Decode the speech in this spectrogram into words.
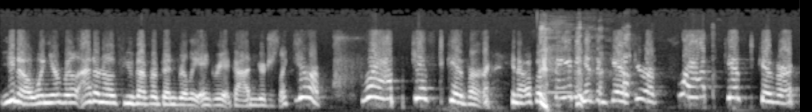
you know, when you're real, I don't know if you've ever been really angry at God and you're just like, you're a crap gift giver. You know, if a baby is a gift, you're a crap gift giver.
